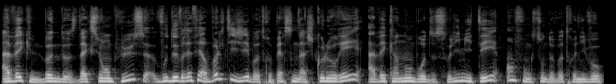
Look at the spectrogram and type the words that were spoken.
Avec une bonne dose d'action en plus, vous devrez faire voltiger votre personnage coloré avec un nombre de sauts limité en fonction de votre niveau.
